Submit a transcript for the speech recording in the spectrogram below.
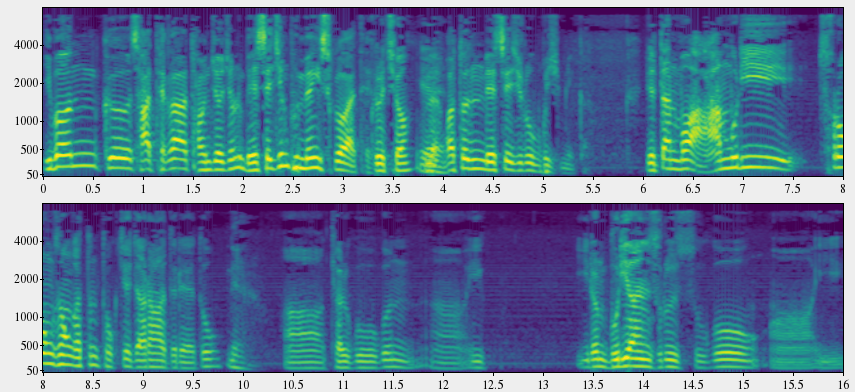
이번 그 사태가 던져주는 메시지는 분명히 있을 것 같아요. 그렇죠. 예. 네, 어떤 메시지로 보십니까? 일단 뭐 아무리 철옹성 같은 독재자라 하더라도 네. 어, 결국은 어, 이 이런 무리한 수를 쓰고 어, 이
